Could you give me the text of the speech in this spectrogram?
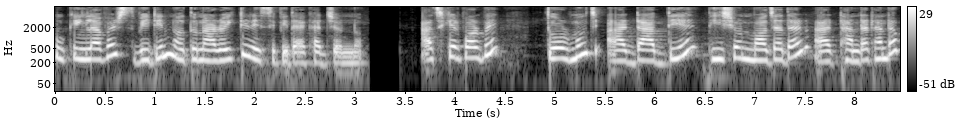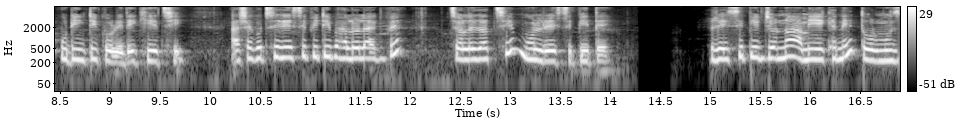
কুকিং লাভার্স বিডিন নতুন আরও একটি রেসিপি দেখার জন্য। আজকের পর্বে তরমুজ আর ডাব দিয়ে ভীষণ মজাদার আর ঠান্ডা ঠান্ডা পুডিংটি করে দেখিয়েছি। আশা করছি রেসিপিটি ভালো লাগবে। চলে যাচ্ছি মূল রেসিপিতে। রেসিপির জন্য আমি এখানে তরমুজ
